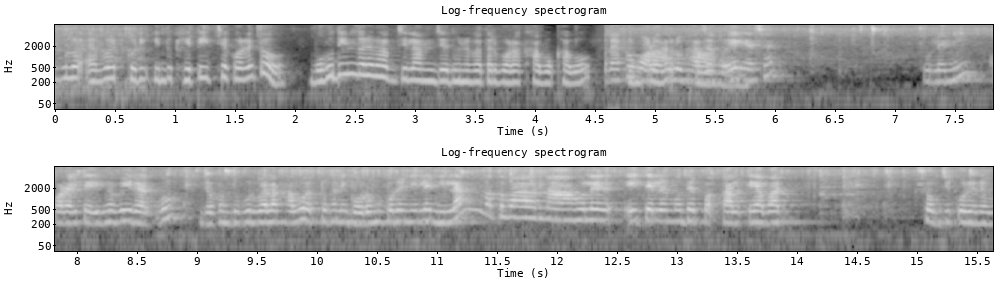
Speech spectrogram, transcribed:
এগুলো অ্যাভয়েড করি কিন্তু খেতে ইচ্ছে করে তো। বহুদিন ধরে ভাবছিলাম যে ধনেপাতার বড়া খাব খাব। দেখো বড়াগুলো ভাজা হয়ে গেছে। তুলে নিই। কড়াইটা এইভাবেই রাখব। যখন দুপুরবেলা খাব, একটুখানি গরম করে নিলে নিলাম, নতুবা না হলে এই তেলের মধ্যে কালকে আবার সবজি করে নেব।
